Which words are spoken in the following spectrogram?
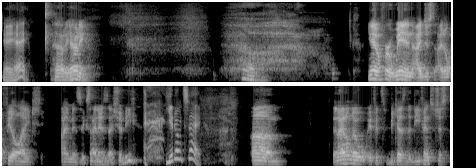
Hey, hey. Howdy, howdy. you know, for a win, I just I don't feel like I'm as excited as I should be. you don't say. Um, and I don't know if it's because the defense just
